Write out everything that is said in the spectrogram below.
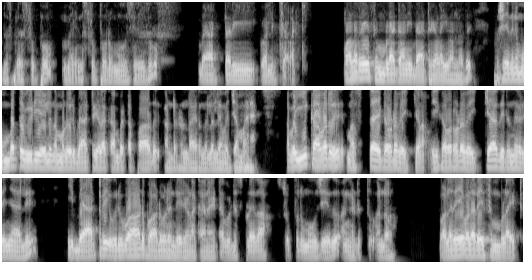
ഡിസ്പ്ലേ സ്ട്രിപ്പും മെയിൻ സ്ട്രിപ്പും റിമൂവ് ചെയ്തു. ബാറ്ററി വലിച്ചിളക്കി. വളരെ സിമ്പിളായിട്ടാണ് ഈ ബാറ്ററി ഇളകി വന്നത്. പക്ഷേ ഇതിന് മുമ്പത്തെ വീഡിയോയിൽ നമ്മൾ ഒരു ബാറ്ററി ഇളക്കാൻ പെട്ട പാട് കണ്ടിട്ടുണ്ടായിരുന്നല്ലോ അല്ലേ മച്ചന്മാരെ അപ്പോൾ ഈ കവറ് മസ്റ്റായിട്ട് അവിടെ വെക്കണം. ഈ കവർ അവിടെ വെക്കാതിരുന്ന് കഴിഞ്ഞാൽ ഈ ബാറ്ററി ഒരുപാട് പാടുപെടേണ്ടി വരും ഇളക്കാനായിട്ട്. അപ്പോൾ ഡിസ്പ്ലേ ഇതാ സ്ട്രിപ്പ് റിമൂവ് ചെയ്തു അങ്ങ് എടുത്തു. കണ്ടോ? വളരെ വളരെ സിമ്പിളായിട്ട്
